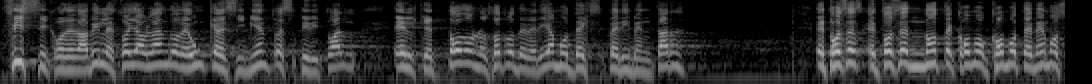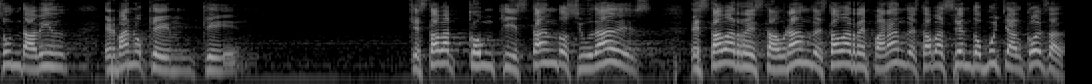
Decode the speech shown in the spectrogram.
físico de David, le estoy hablando de un crecimiento espiritual, el que todos nosotros deberíamos de experimentar. Entonces, entonces note cómo, cómo tenemos un David, hermano, que, que, estaba conquistando ciudades, estaba restaurando, estaba reparando, estaba haciendo muchas cosas,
